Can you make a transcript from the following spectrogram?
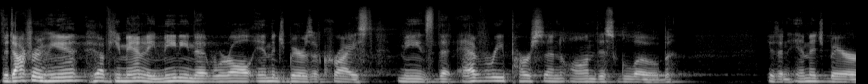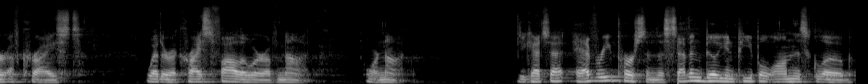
The doctrine of humanity, meaning that we're all image bearers of Christ, means that every person on this globe is an image bearer of Christ, whether a Christ follower of not or not. Do you catch that? Every person, the 7 billion people on this globe,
